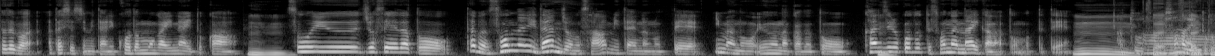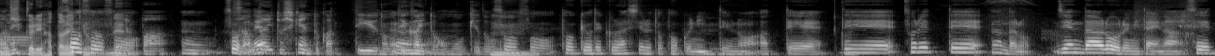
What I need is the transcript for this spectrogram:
例えば私たちみたいに子供がいないとか、うんうん。そういう女性だと、多分そんなに男女の差みたいなのって、今の世の中だと感じることってそんなにないかなと思ってて。うん。あとそうや社ね。二人内とかねしっかり働いてるもんそうそうねやっ。ぱ、うん、そうだね。三大都市圏とかっていうのもでかいとは思うけど。うんそうそう。東京で暮らしてると特にっていうのはあって。うんで、それって、なんだろう。ジェンダーロールみたいな性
